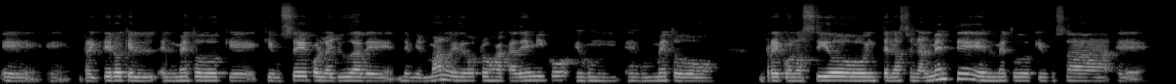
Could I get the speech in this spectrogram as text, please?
Eh, eh, reitero que el, método que, que, usé con la ayuda de, de, mi hermano y de otros académicos es un, es un método reconocido internacionalmente, el método que usa eh,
